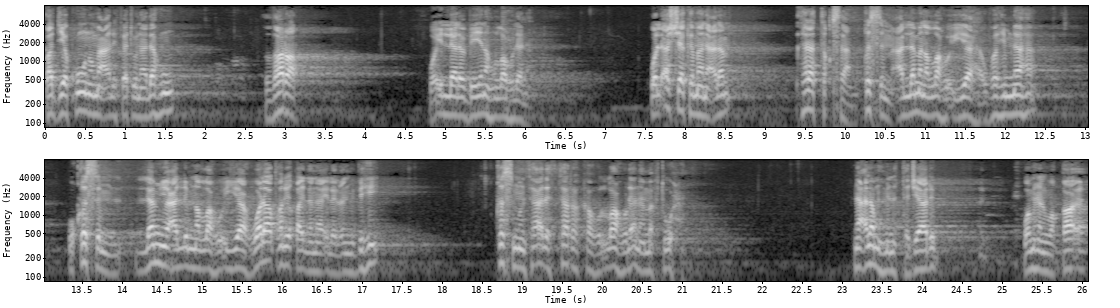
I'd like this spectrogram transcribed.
قد يكون معرفتنا له ضرر وإلا لبينه الله لنا. والأشياء كما نعلم ثلاثة أقسام. قسم علمنا الله إياها وفهمناها وقسم لم يعلمنا الله إياه ولا طريق لنا إلى العلم به. قسم ثالث تركه الله لنا مفتوحا. نعلمه من التجارب ومن الوقائع.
